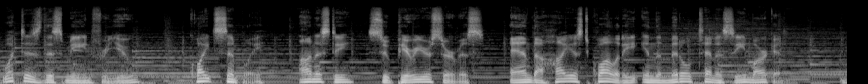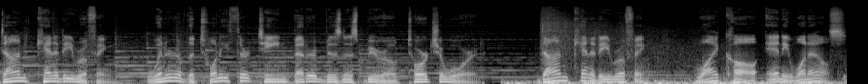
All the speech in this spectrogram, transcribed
What does this mean for you? Quite simply, honesty, superior service, and the highest quality in the Middle Tennessee market. Don Kennedy Roofing, winner of the 2013 Better Business Bureau Torch Award. Don Kennedy Roofing. Why call anyone else?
